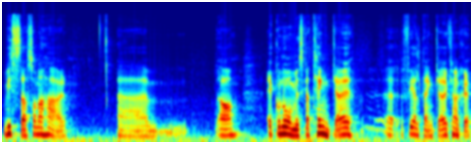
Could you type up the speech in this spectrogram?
vissa såna här... Uh, ja, ekonomiska tänkare, eh, feltänkare kanske,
